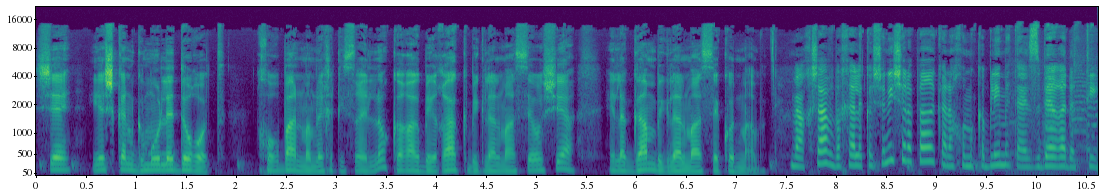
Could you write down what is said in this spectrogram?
שיש כאן גמול לדורות. חורבן ממלכת ישראל לא קרה רק בגלל מעשה הושע, אלא גם בגלל מעשה קודמיו. ועכשיו, בחלק השני של הפרק, אנחנו מקבלים את ההסבר הדתי.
